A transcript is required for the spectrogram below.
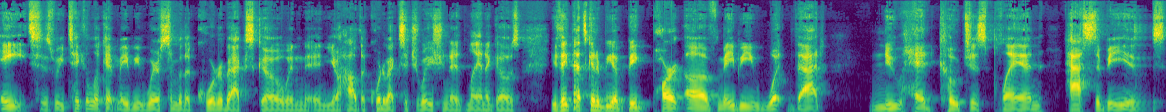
eight as we take a look at maybe where some of the quarterbacks go and, and you know how the quarterback situation in Atlanta goes. You think that's going to be a big part of maybe what that new head coach's plan has to be is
